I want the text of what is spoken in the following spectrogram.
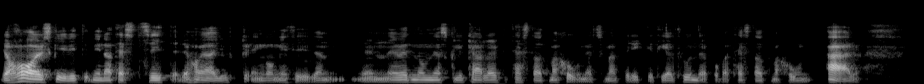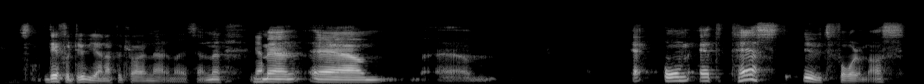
Jag har skrivit mina testsviter, det har jag gjort en gång i tiden. Men jag vet inte om jag skulle kalla det för testautomation eftersom jag inte riktigt helt hundra på vad testautomation är. Det får du gärna förklara närmare sen. Men, ja. men um, um, Eh, om ett test utformas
